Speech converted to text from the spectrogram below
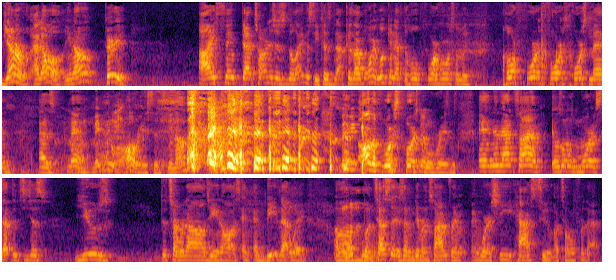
general at all, you know, period. I think that tarnishes the legacy because because I'm only looking at the whole four horsewomen, whole four four horsemen as man. Maybe they were all racist, you know. maybe all the four horsemen were racist, and in that time, it was almost more accepted to just use the terminology and all this and, and be that way. Um, but Tessa is in a different time frame and where she has to atone for that.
